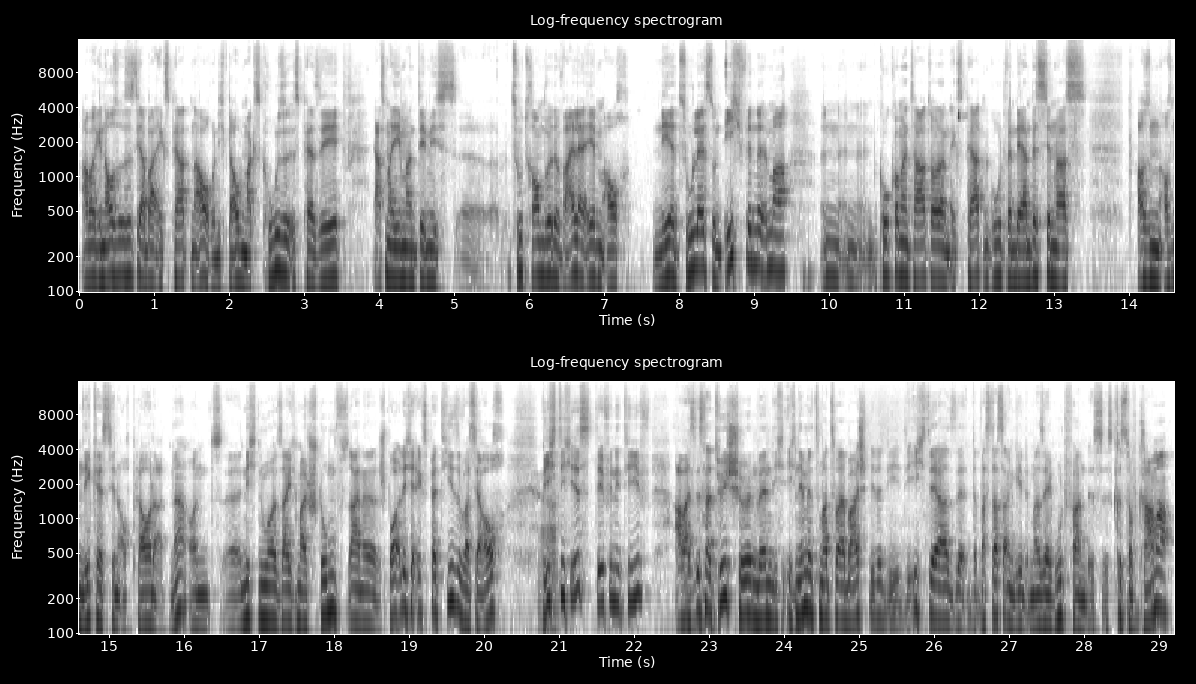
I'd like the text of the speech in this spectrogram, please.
Aber genauso ist es ja bei Experten auch. Und ich glaube, Max Kruse ist per se erstmal jemand, dem ich es äh, zutrauen würde, weil er eben auch Nähe zulässt. Und ich finde immer einen, einen, einen Co-Kommentator oder einen Experten gut, wenn der ein bisschen was aus dem, aus dem Nähkästchen auch plaudert. Ne? Und äh, nicht nur, sage ich mal, stumpf seine sportliche Expertise, was ja auch wichtig ist, definitiv. Aber es ist natürlich schön, wenn ich, ich nehme jetzt mal zwei Beispiele, die, die ich sehr, sehr, was das angeht, immer sehr gut fand, ist, ist Christoph Kramer.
